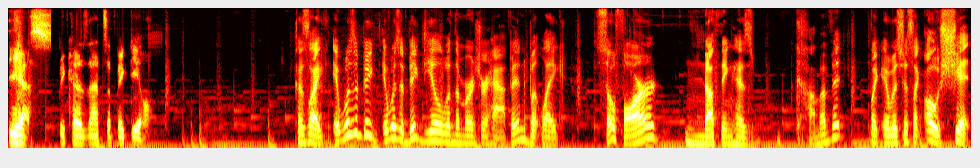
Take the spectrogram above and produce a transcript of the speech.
Yes, because that's a big deal. Cause like it was a big it was a big deal when the merger happened, but like so far nothing has come of it. Like it was just like, oh shit,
